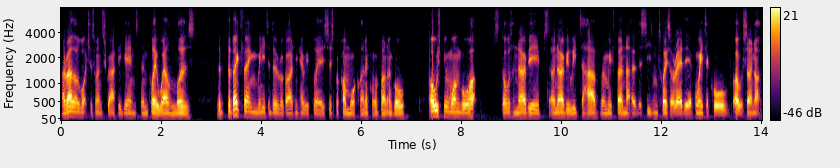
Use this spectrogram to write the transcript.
I'd rather watch us win scrappy games than play well and lose. The, the big thing we need to do regarding how we play is just become more clinical in front of goal. Always been one goal up. Still was a nervy a nervy lead to have, and we've found that out this season twice already. Away to Cove, oh sorry, not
